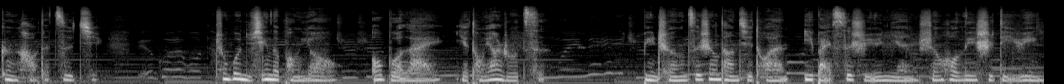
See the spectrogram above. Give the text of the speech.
更好的自己。中国女性的朋友欧珀莱也同样如此，秉承资生堂集团一百四十余年深厚历史底蕴，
